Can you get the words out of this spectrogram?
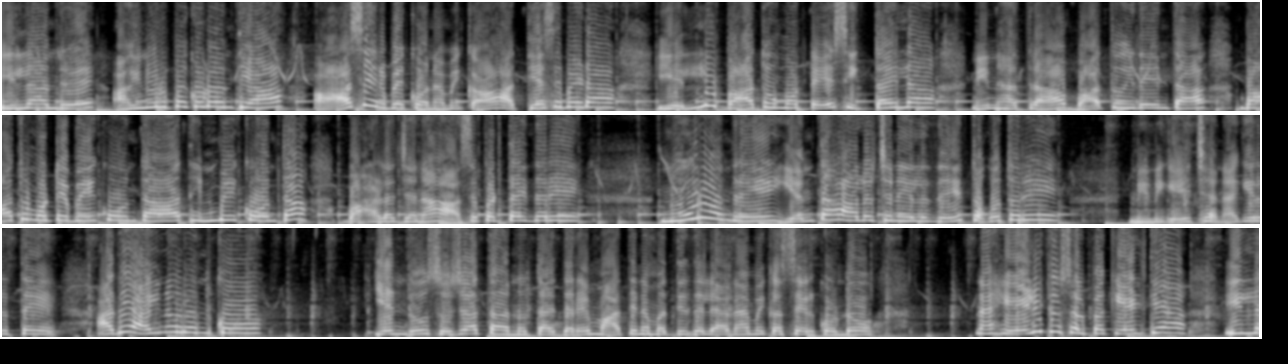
ಇಲ್ಲ ಅಂದ್ರೆ ಐನೂರು ರೂಪಾಯಿ ಕೊಡು ಅಂತ್ಯಾ? ಆಸೆ ಇರಬೇಕು ಅನಾಮಿಕಾ, ಅತ್ಯಾಸೆ ಬೇಡ. ಎಲ್ಲಿ ಬಾತು ಮೊಟ್ಟೆ ಸಿಗ್ತಾ ಇಲ್ಲ? ನಿನ್ನ ಹತ್ರ ಬಾತು ಇದೆ ಅಂತ, ಬಾತು ಮೊಟ್ಟೆ ಬೇಕು ಅಂತ, ತಿನ್ಬೇಕು ಅಂತ ಬಹಳ ಜನ ಆಸೆ ಪಡ್ತಾ ಇದ್ದಾರೆ. ನೂರು ಅಂದ್ರೆ ಎಂತಹ ಆಲೋಚನೆ ಇಲ್ಲದೆ ತಗೋತಾರೆ. ನಿನಗೆ ಚೆನ್ನಾಗಿರುತ್ತೆ. ಅದೇ ಐನೂರು ಅಂದ್ಕೋ. ಎಂದು ಸುಜಾತ ಅನ್ನುತ್ತಾ ಇದ್ದಾರೆ ಮಾತಿನ ಮಧ್ಯದಲ್ಲಿ ಅನಾಮಿಕ ಸೇರಿಕೊಂಡು. ನಾ ಹೇಳಿದ್ದು ಸ್ವಲ್ಪ ಕೇಳ್ತೀಯಾ? ಇಲ್ಲ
